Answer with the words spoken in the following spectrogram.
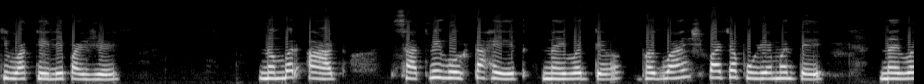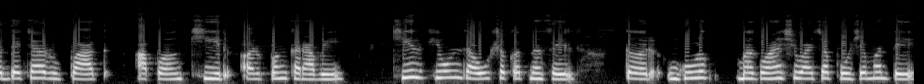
किंवा केले पाहिजे. नंबर आठ सातवी गोष्ट आहेत नैवेद्य. भगवान शिवाच्या पूजेमध्ये नैवेद्याच्या रूपात आपण खीर अर्पण करावी. खीर घेऊन जाऊ शकत नसेल तर गुळ भगवान शिवाच्या पूजेमध्ये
